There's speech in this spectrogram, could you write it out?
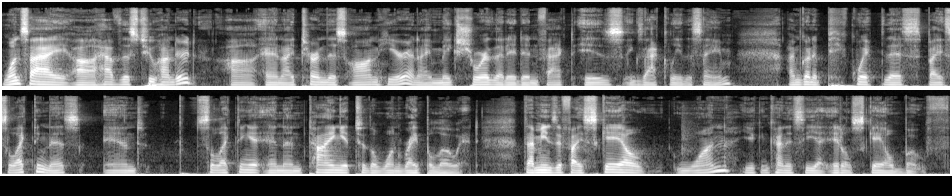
Once I uh, have this 200 uh, and I turn this on here and I make sure that it in fact is exactly the same, I'm going to pick whip this by selecting this and selecting it and then tying it to the one right below it. That means if I scale one, you can kind of see it'll scale both.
